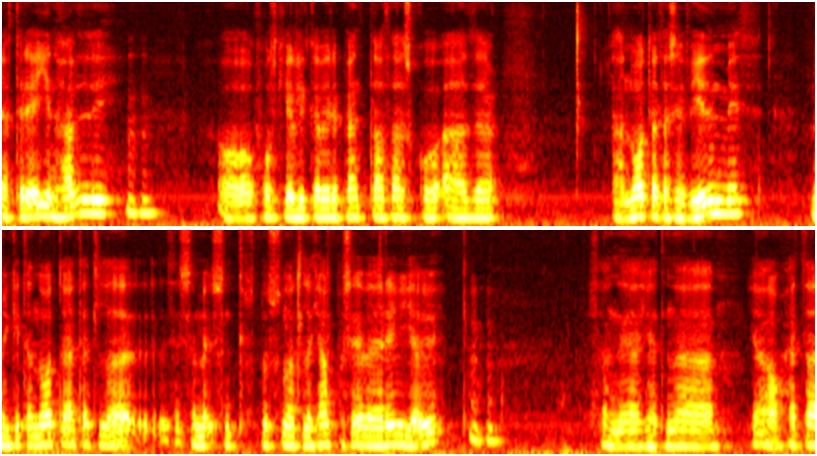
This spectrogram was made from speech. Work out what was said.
eftir eigin höfði Mhm. og fólki hefur líka verið bent á það sko að eh, að nota þetta sem viðmið menn geta nota þetta til að sem, svona, svona til að hjálpa sig að rifja upp Mhm. þannig að hérna já, þetta,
